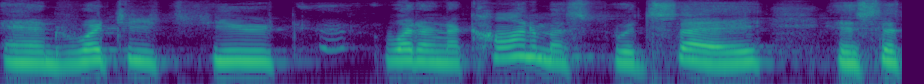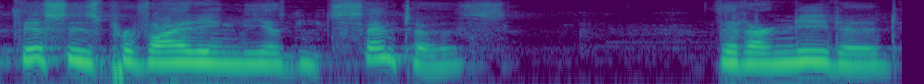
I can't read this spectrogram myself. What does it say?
And what you, you, what an economist would say is that this is providing the incentives that are needed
